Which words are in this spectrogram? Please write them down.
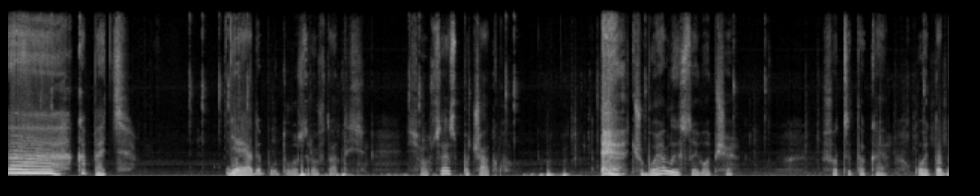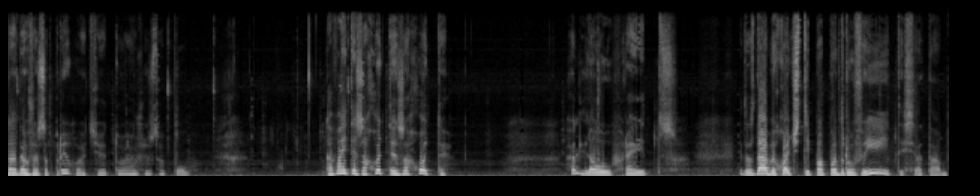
Ах, Капець. Ні, я не буду возрождатись. Все, все спочатку. Чому я лисий вообще? Що це таке? Ой, нам треба вже запригувати, а то я вже забув. Давайте, заходьте, заходьте. Hello, friends. Ви з нами хочете типа подружитися там.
